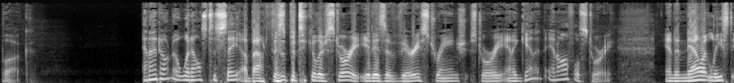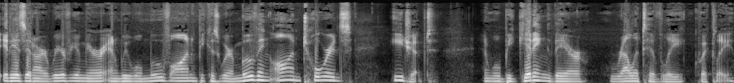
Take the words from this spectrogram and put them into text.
book. And I don't know what else to say about this particular story. It is a very strange story, and again, an awful story. And now, at least, it is in our rearview mirror, and we will move on because we're moving on towards Egypt, and we'll be getting there relatively quickly.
